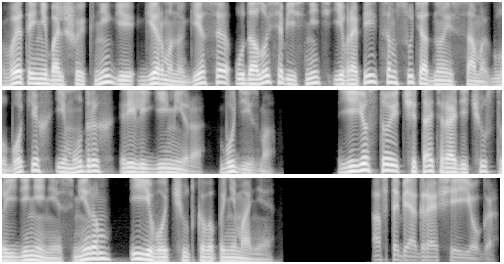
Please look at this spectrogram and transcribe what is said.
В этой небольшой книге Герману Гессе удалось объяснить европейцам суть одной из самых глубоких и мудрых религий мира – буддизма. Ее стоит читать ради чувства единения с миром и его чуткого понимания. Автобиография йога.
